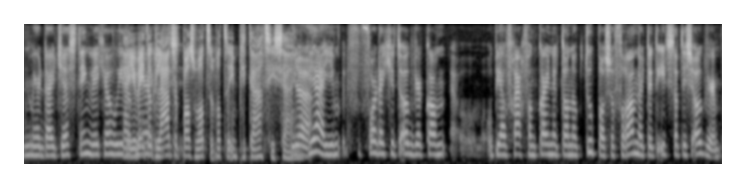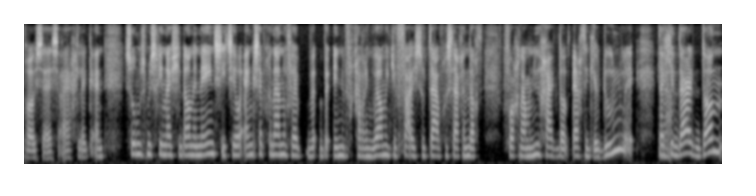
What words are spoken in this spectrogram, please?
meer digesting, weet je hoe je Ja, dat je weet ook later pas wat, wat de implicaties zijn. Ja. ja, je, voordat je het ook weer kan, op jouw vraag van kan je het dan ook toepassen of verandert het iets, dat is ook weer een proces eigenlijk. En soms misschien als je dan ineens iets heel engs hebt gedaan of heb in de vergadering wel met je vuist op tafel geslagen en dacht, vorig nou, maar nu ga ik dat echt een keer doen, dat Ja. je daar dan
